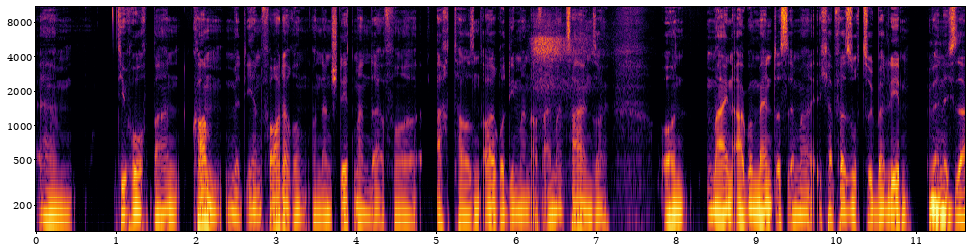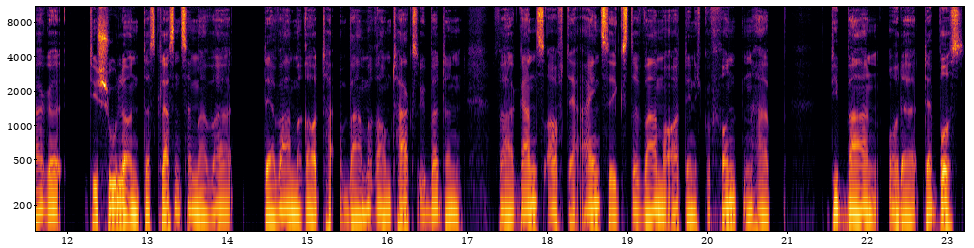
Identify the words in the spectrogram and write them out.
ähm, die Hochbahn kommen mit ihren Forderungen. Und dann steht man da vor 8000 Euro, die man auf einmal zahlen soll. Und mein Argument ist immer, ich habe versucht zu überleben. Mhm. Wenn ich sage, die Schule und das Klassenzimmer war der warme, Ra warme Raum tagsüber, dann war ganz oft der einzigste warme Ort, den ich gefunden habe, die Bahn oder der Bus.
